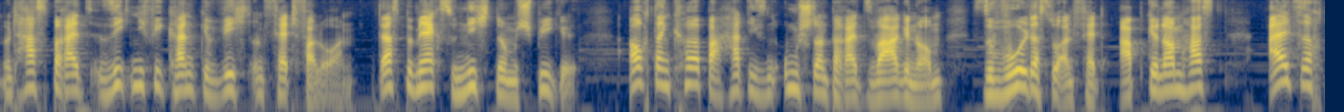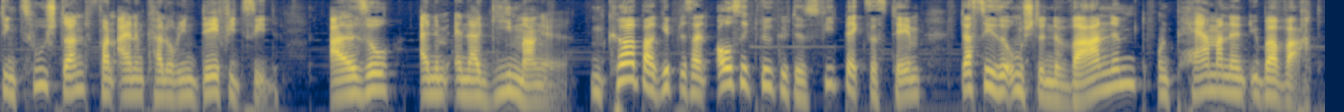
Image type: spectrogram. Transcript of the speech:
und hast bereits signifikant Gewicht und Fett verloren. Das bemerkst du nicht nur im Spiegel. Auch dein Körper hat diesen Umstand bereits wahrgenommen, sowohl dass du an Fett abgenommen hast, als auch den Zustand von einem Kaloriendefizit, also einem Energiemangel. Im Körper gibt es ein ausgeklügeltes Feedback-System, das diese Umstände wahrnimmt und permanent überwacht.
